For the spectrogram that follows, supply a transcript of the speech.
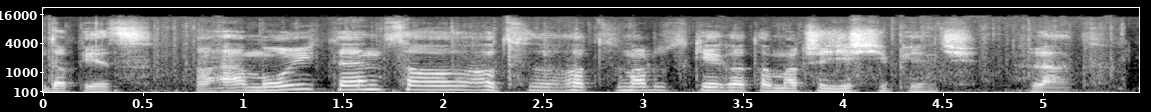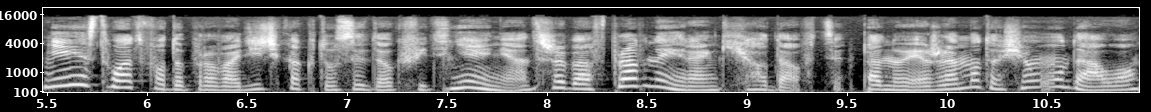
dopiec. No, a mój ten to od, od malutkiego to ma 35 lat. Nie jest łatwo doprowadzić kaktusy do kwitnienia. Trzeba wprawnej ręki hodowcy. Panu Jerzemu to się udało.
